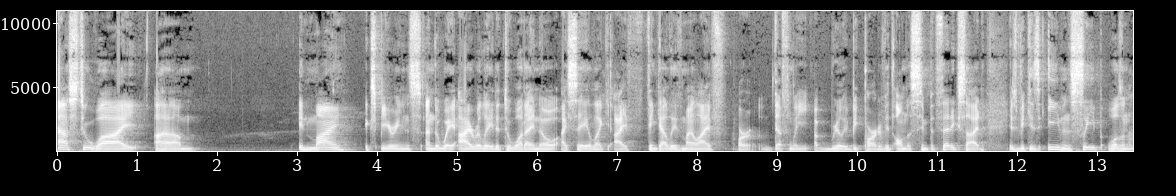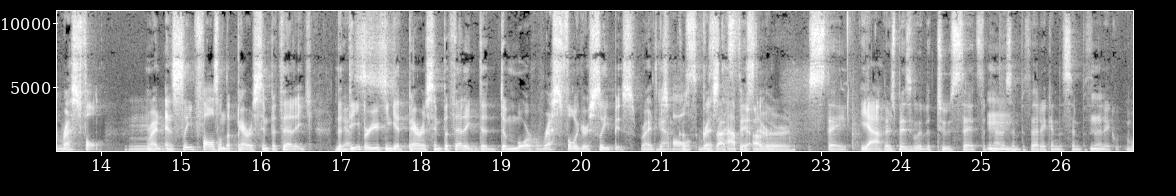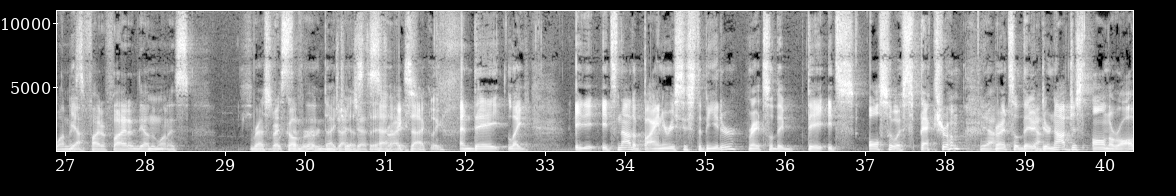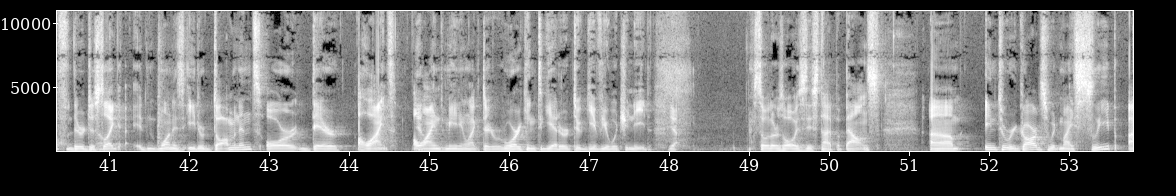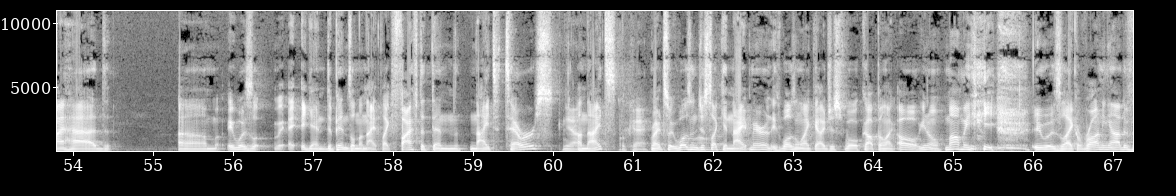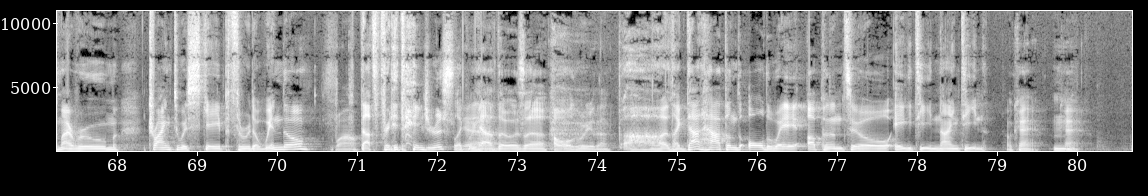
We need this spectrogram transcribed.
As to why um, in my experience and the way I relate it to what I know, I say like I think I live my life, or definitely a really big part of it on the sympathetic side, is because even sleep wasn't restful. Right, and sleep falls on the parasympathetic. The Yes. deeper you can get parasympathetic, the the more restful your sleep is. Right, because Yeah, all 'cause- 'cause rest that's happens the there. other state. Yeah. Mm. there's basically the two states: the parasympathetic and the sympathetic. One Yeah. Mm. is fight or flight, and the other one is rest, Rest recover, digest. digest, yeah, right. exactly. And they like it, it's not a binary system either, right? So they they it's also a spectrum, Yeah. right? So they Yeah. they're not just on or off. They're just like one is either dominant or they're aligned. Yeah. Aligned meaning like they're working together to give you what you need. yeah, So there's always this type of balance. Um, into regards with my sleep, I had um, it was again depends on the night, like five to ten night terrors Yeah. a night. Okay. right. So it wasn't just like a nightmare. It wasn't like I just woke up and like, oh, you know, mommy. it was like running out of my room, trying to escape through the window. Wow. that's pretty dangerous. Like we have those. Uh, How old were you then? uh, like that happened all the way up until eighteen, nineteen. Okay, Mm. okay,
